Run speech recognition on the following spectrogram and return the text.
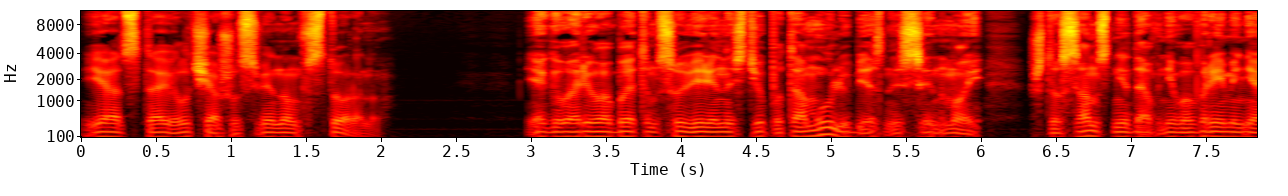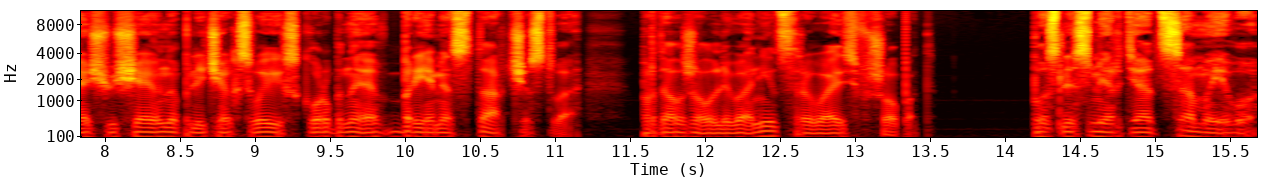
Я отставил чашу с вином в сторону. Я говорю об этом с уверенностью потому, любезный сын мой, что сам с недавнего времени ощущаю на плечах своих скорбное бремя старчества, продолжал Леванит, срываясь в шепот. После смерти отца моего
